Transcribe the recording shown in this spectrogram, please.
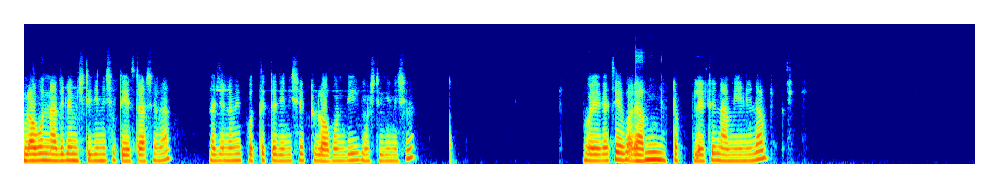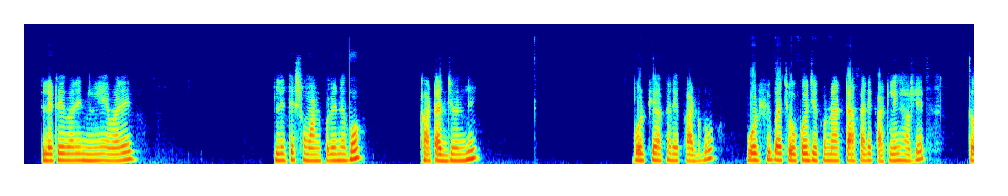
লবণ না দিলে মিষ্টি জিনিসের টেস্ট আসে না। তাই জন্য আমি প্রত্যেকটা জিনিসে একটু লবণ দিই মিষ্টি জিনিসে। হয়ে গেছে। এবারে আমি একটা প্লেটে নামিয়ে নিলাম। প্লেটে এবারে নিয়ে এবারে প্লেটে সমান করে নেব কাটার জন্যে। বরফি আকারে কাটবো। বরফি বা চৌকো যে কোনো একটা আকারে কাটলেই হবে। তো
